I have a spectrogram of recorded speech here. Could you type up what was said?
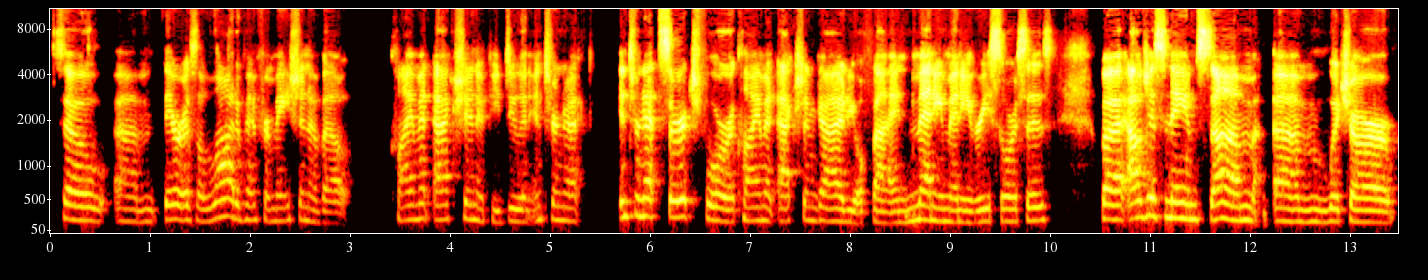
So um, there is a lot of information about climate action. If you do an internet internet search for a climate action guide, you'll find many, many resources. But I'll just name some, um, which are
